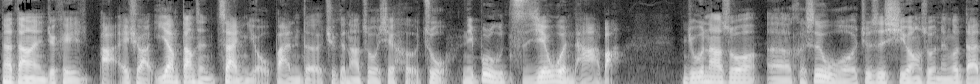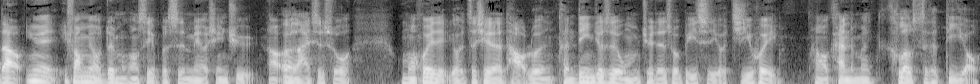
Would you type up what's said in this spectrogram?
那当然你就可以把 HR 一样当成战友般的去跟他做一些合作。你不如直接问他吧，你就问他说：“呃，可是我就是希望说能够达到，因为一方面我对你们公司也不是没有兴趣，然后二来是说我们会有这些的讨论，肯定就是我们觉得说彼此有机会，然后看能不能 close 这个 deal。”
